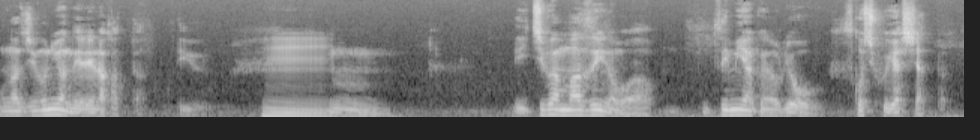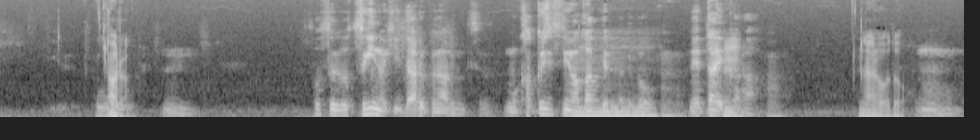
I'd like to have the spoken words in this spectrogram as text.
同じようには寝れなかったっていう。う。うんん。で、一番まずいのは、睡眠薬の量を少し増やしちゃった。あら。うん。そうすると次の日だるくなるんですよ。もう確実に分かってるんだけどん、寝たいから、なるほど。うん。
